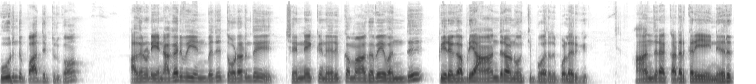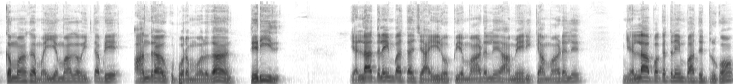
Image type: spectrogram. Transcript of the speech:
கூர்ந்து பார்த்துட்ருக்கோம் அதனுடைய நகர்வு என்பது தொடர்ந்து சென்னைக்கு நெருக்கமாகவே வந்து பிறகு அப்படியே ஆந்திரா நோக்கி போகிறது போல் இருக்குது ஆந்திரா கடற்கரையை நெருக்கமாக மையமாக வைத்து அப்படியே ஆந்திராவுக்கு போகிற போல தான் தெரியுது. எல்லாத்துலேயும் பார்த்தாச்சு. ஐரோப்பிய மாடலு அமெரிக்கா மாடலு எல்லா பக்கத்துலேயும் பார்த்துட்ருக்கோம்.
